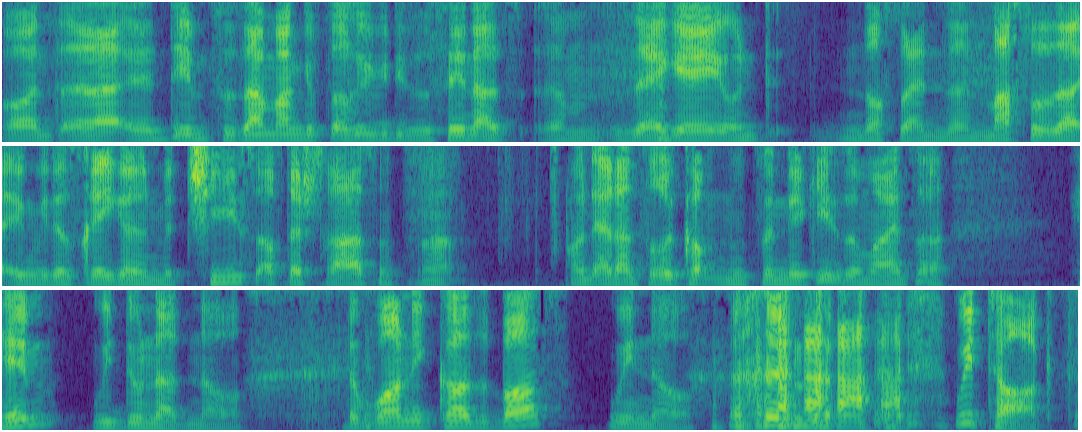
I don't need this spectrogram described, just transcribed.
Und äh, in dem Zusammenhang gibt's auch irgendwie diese Szene, als ähm, Sergei und noch seinen Muscle da irgendwie das regeln mit Cheese auf der Straße. Ja. Und er dann zurückkommt und zu Nicky so meint so, him, we do not know. The one he calls boss, we know. we talked.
